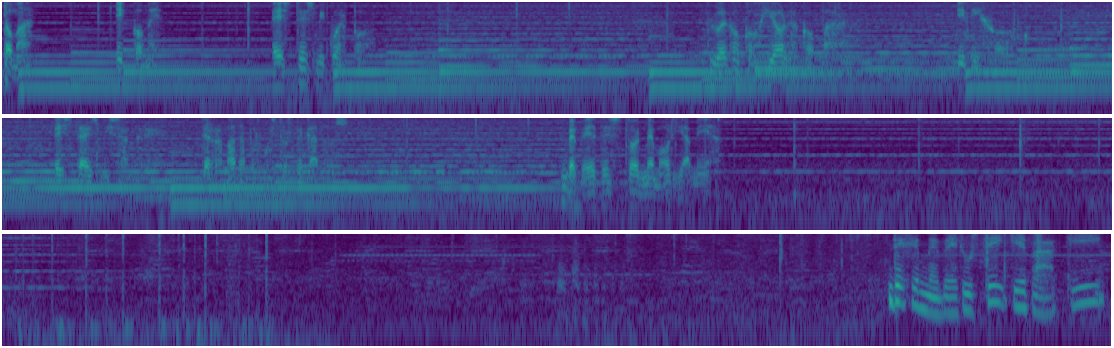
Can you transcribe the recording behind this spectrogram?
Tomad y comed. Este es mi cuerpo. Luego cogió la copa y dijo, esta es mi sangre, derramada por vuestros pecados. Bebed esto en memoria mía. Déjeme ver, usted lleva aquí...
